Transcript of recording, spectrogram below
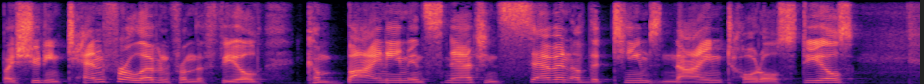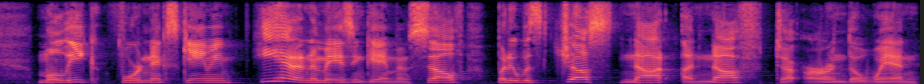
by shooting 10 for 11 from the field, combining and snatching seven of the team's nine total steals. Malik for Knicks Gaming, he had an amazing game himself, but it was just not enough to earn the win.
